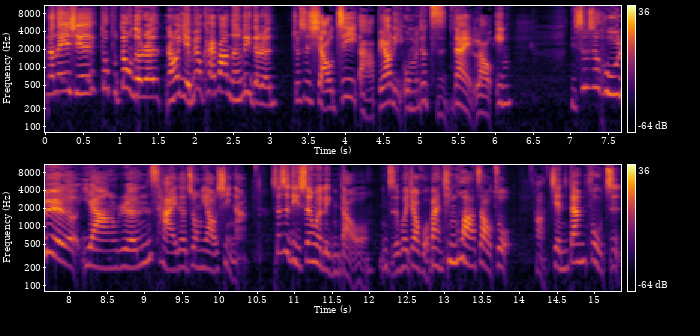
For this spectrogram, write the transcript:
那那一些都不动的人，然后也没有开发能力的人就是小鸡啊！不要理，我们就只带老鹰。你是不是忽略了养人才的重要性啊？甚至你身为领导哦，你只会叫伙伴听话照做，好简单复制。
